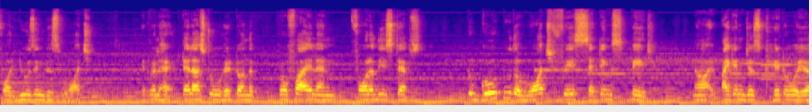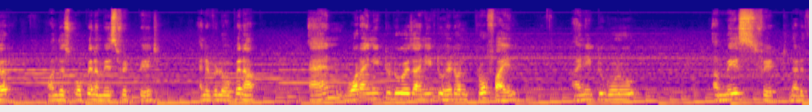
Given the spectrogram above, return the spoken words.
for using this watch. It will tell us to hit on the profile and follow these steps to go to the watch face settings page. Now I can just hit over here on this open Amazfit page and it will open up. And what I need to do is I need to hit on profile. I need to go to Amazfit that is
